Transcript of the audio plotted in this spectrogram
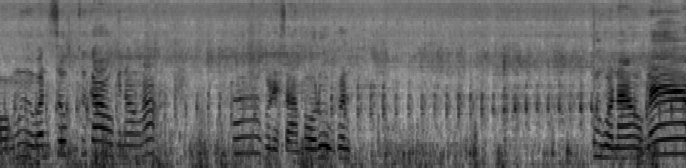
ของมือวันศุกร์คือเก้าพี่น้องเนาะอ้าบริสามพอลูกเพิ่นคุมหัวนาออกแล้ว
